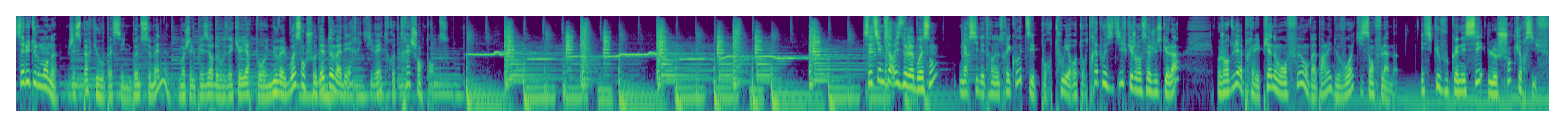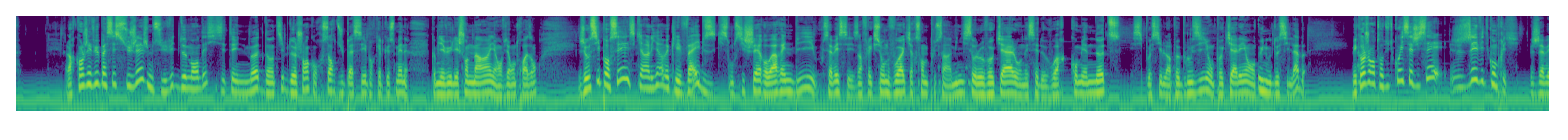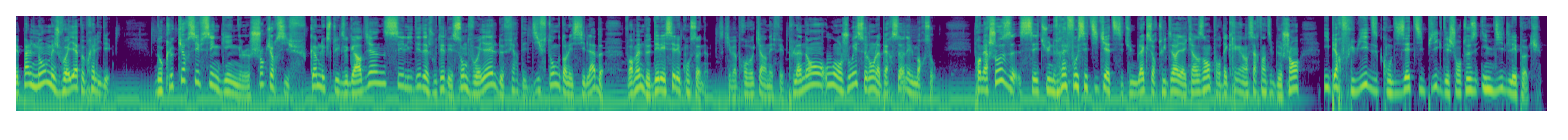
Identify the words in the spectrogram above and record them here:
Salut tout le monde, j'espère que vous passez une bonne semaine. Moi j'ai le plaisir de vous accueillir pour une nouvelle boisson chaude hebdomadaire qui va être très chantante. Septième service de la boisson, merci d'être à notre écoute et pour tous les retours très positifs que je reçois jusque-là. Aujourd'hui, après les pianos en feu, on va parler de voix qui s'enflamment. Est-ce que vous connaissez le chant cursif? Alors quand j'ai vu passer ce sujet, je me suis vite demandé si c'était une mode d'un type de chant qu'on ressort du passé pour quelques semaines, comme il y a eu les chants de marins il y a environ 3 ans. J'ai aussi pensé, est-ce qu'il y a un lien avec les vibes qui sont si chers au RB Vous savez, ces inflexions de voix qui ressemblent plus à un mini solo vocal où on essaie de voir combien de notes, et si possible un peu bluesy, on peut caler en une ou deux syllabes. Mais quand j'ai entendu de quoi il s'agissait, j'ai vite compris. J'avais pas le nom, mais je voyais à peu près l'idée. Donc le cursive singing, le chant cursif, comme l'explique The Guardian, c'est l'idée d'ajouter des sons de voyelles, de faire des diphtongues dans les syllabes, voire même de délaisser les consonnes, ce qui va provoquer un effet planant ou en jouer selon la personne et le morceau. Première chose, c'est une vraie fausse étiquette, c'est une blague sur Twitter il y a 15 ans pour décrire un certain type de chant hyper fluide qu'on disait typique des chanteuses indie de l'époque.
